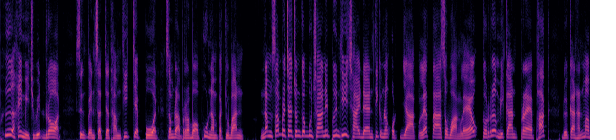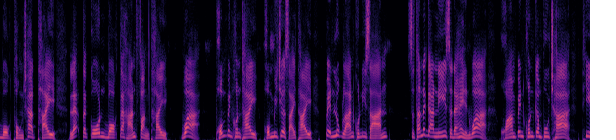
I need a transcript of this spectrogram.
เพื่อให้มีชีวิตรอด ซึ่งเป็นสัจธรรมที่เจ็บปวดสำหรับระบอบผู้นำปัจจุบันนำซ้ำประชาชนกัมพูชาในพื้นที่ชายแดนที่กำลังอดอยากและตาสว่างแล้ว ก็เริ่มมีการแปรพัก โดยการหันมาโบกธงชาติไทย และตะโกนบอกทหารฝั่งไทย ว่าผมเป็นคนไทย ผมมีเชื้อสายไทย เป็นลูกหลานคนอีสาน สถานการณ์นี้แสดงให้เห็นว่า ความเป็นคนกัมพูชาที่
